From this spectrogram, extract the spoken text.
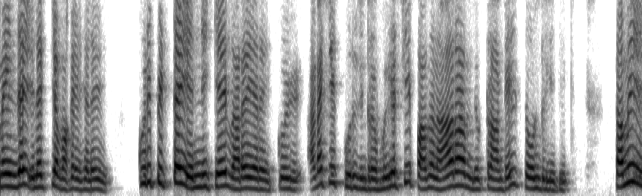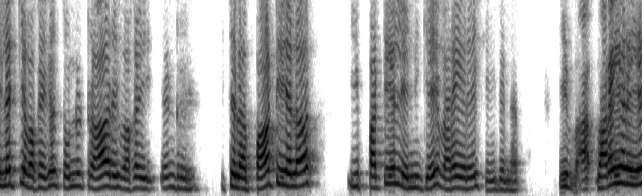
அமைந்த இலக்கிய வகைகளை குறிப்பிட்ட எண்ணிக்கை வரையறைக்குள் அடக்கி கூறுகின்ற முயற்சி பதினாறாம் நூற்றாண்டில் தோன்றியது. தமிழ் இலக்கிய வகைகள் தொன்னூற்று ஆறு வகை என்று சில பாட்டியலார் இப்பட்டியல் எண்ணிக்கையை வரையறை செய்தனர். இவ் வரையறையை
